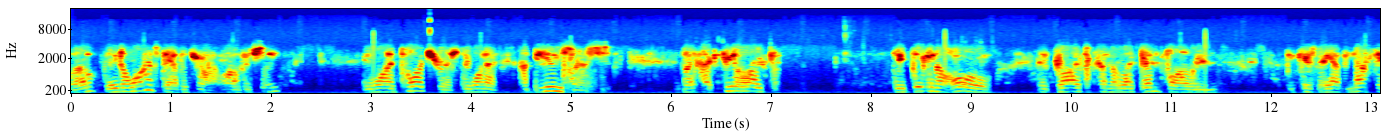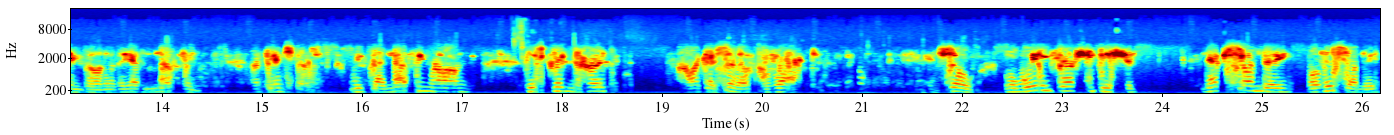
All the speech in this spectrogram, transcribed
Well, they don't want us to have a trial, obviously. They want to torture us. They want to abuse us. But I feel like they're digging a hole that God's going to let them fall in because they have nothing, brother. They have nothing against us. We've done nothing wrong. This couldn't hurt, like I said, a, a. And so we're waiting for extradition. Next Sunday, or this Sunday,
